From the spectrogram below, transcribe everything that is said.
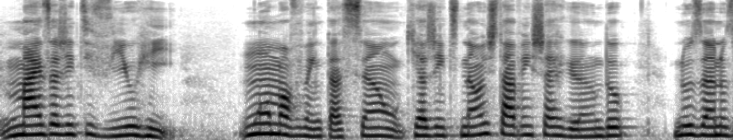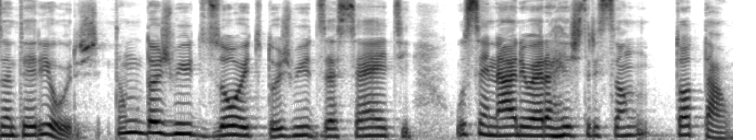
mas a gente viu Ri, uma movimentação que a gente não estava enxergando nos anos anteriores. Então, 2018, 2017, o cenário era restrição total,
